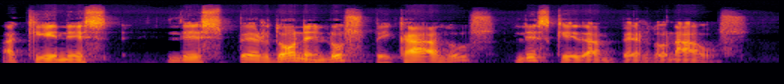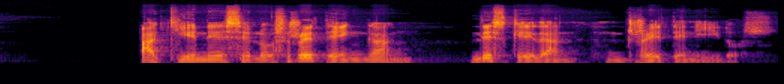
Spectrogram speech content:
A quienes les perdonen los pecados, les quedan perdonados. A quienes se los retengan, les quedan retenidos.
